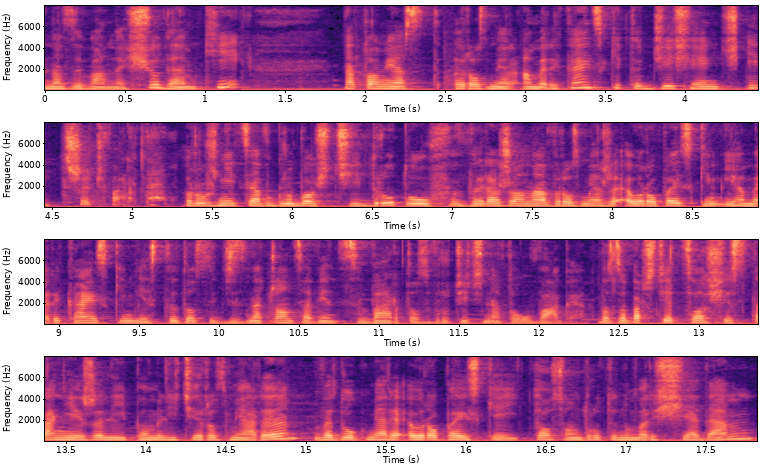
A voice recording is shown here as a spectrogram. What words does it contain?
nazywane siódemki. Natomiast rozmiar amerykański to 10 i 3 czwarte. Różnica w grubości drutów wyrażona w rozmiarze europejskim i amerykańskim jest dosyć znacząca, więc warto zwrócić na to uwagę. Bo zobaczcie, co się stanie, jeżeli pomylicie rozmiary. Według miary europejskiej to są druty numer 7,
